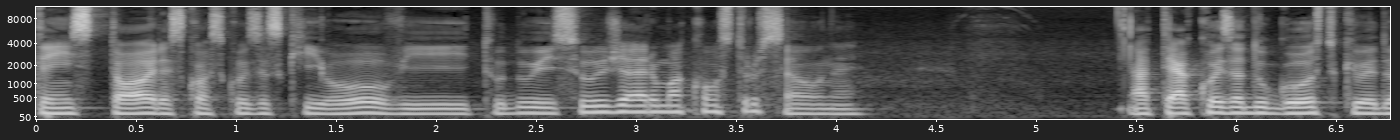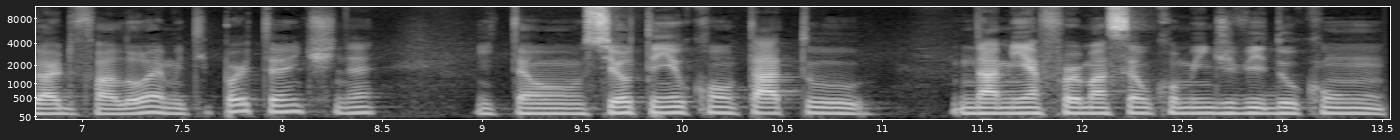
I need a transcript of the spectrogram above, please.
tem histórias com as coisas que ouve e tudo isso já era uma construção, né? Até a coisa do gosto que o Eduardo falou é muito importante, né? Então, se eu tenho contato na minha formação como indivíduo com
